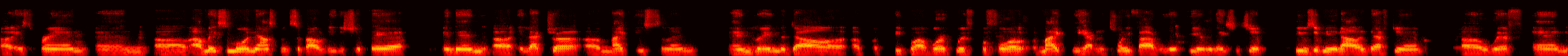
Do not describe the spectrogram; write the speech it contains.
uh, its brand, and uh, I'll make some more announcements about leadership there and then Elektra, uh, Mike Easterlin, and Greg Nadel, uh, people I've worked with before. Mike, we have a 25 year relationship. He was with me at Island Def Jam with, and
